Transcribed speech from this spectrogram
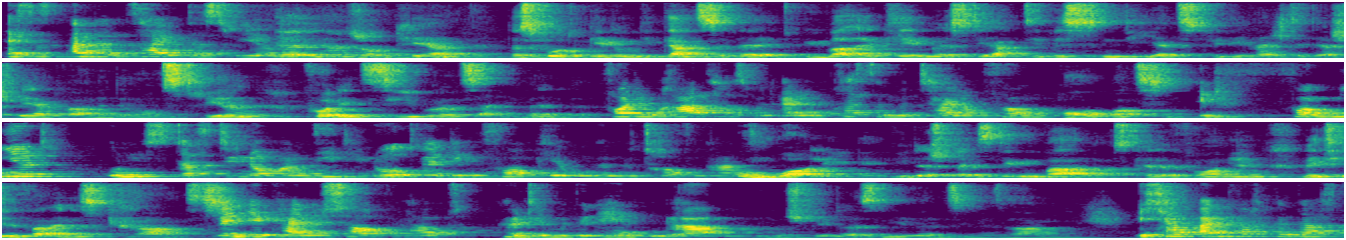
Es ist an der Zeit, dass wir... Ja, ja, Jean-Pierre. Das Foto geht um die ganze Welt. Überall kleben es die Aktivisten, die jetzt für die Rechte der Schwertwale demonstrieren, vor den SeaWorlds an die Wände. Vor dem Rathaus wird eine Pressemitteilung von Paul Watson. informiert uns, dass die Normandie die notwendigen Vorkehrungen getroffen hat. Um Wally, den widerspenstigen Wal aus Kalifornien, mit Hilfe eines Krans. Wenn ihr keine Schaufel habt, könnt ihr mit den Händen graben. Lieber spät als nie, werden Sie mir sagen. Ich habe einfach gedacht,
